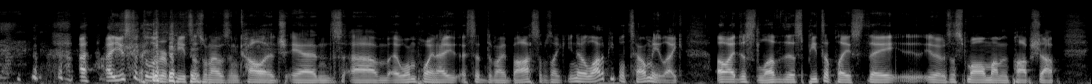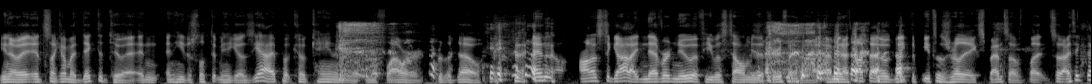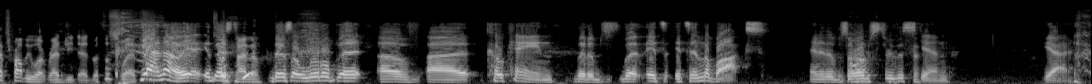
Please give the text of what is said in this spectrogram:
I, I used to deliver pizzas when I was in college, and um, at one point I, I said to my boss, I was like, you know, a lot of people tell me like, oh, I just love this pizza place. They, you know, it's a small mom and pop shop. You know, it's like I'm addicted to it. And and he just looked at me. He goes, yeah, I put cocaine in the, in the flour for the dough. and honest to God, I never knew if he was telling me the truth or not. I mean, I thought that would make the pizzas really expensive, but so I think that's probably what Reggie did with the Switch. yeah, no, it, it- there's kind of- there's a little bit of uh, cocaine that abs- that it's it's in the box and it absorbs Uh-huh. through the skin. Yeah,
